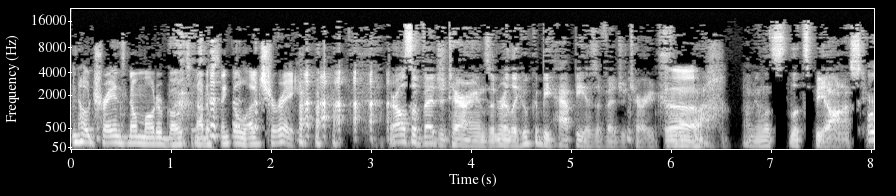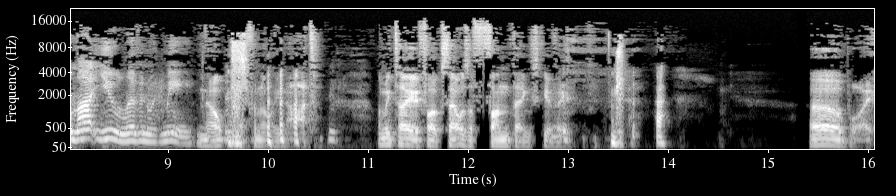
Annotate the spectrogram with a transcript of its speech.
no trains, no motorboats, not a single luxury. They're also vegetarians, and really, who could be happy as a vegetarian? Ugh. I mean, let's let's be honest. Here. Well, not you living with me. No, definitely not. Let me tell you, folks, that was a fun Thanksgiving. Oh boy.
